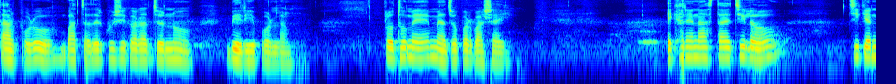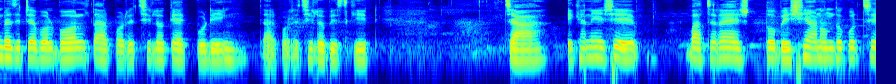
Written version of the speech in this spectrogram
তারপরও বাচ্চাদের খুশি করার জন্য বেরিয়ে পড়লাম। প্রথমে মেজপার বাসায়। এখানে নাস্তায় ছিল চিকেন ভেজিটেবল বল, তারপরে ছিল কেক পুডিং, তারপরে ছিল বিস্কিট, চা। এখানে এসে বাচ্চারা এত বেশি আনন্দ করছে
